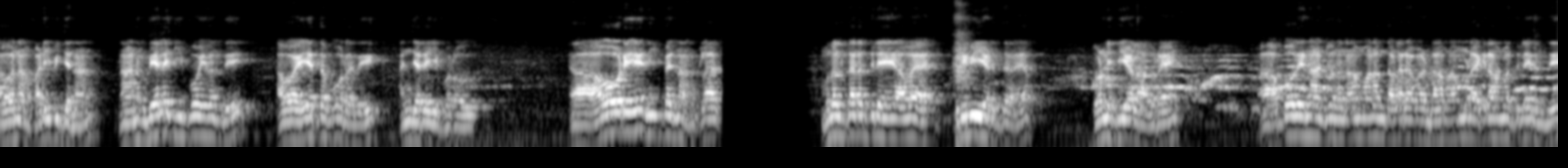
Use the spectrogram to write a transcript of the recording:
அவள் நான் படிப்பிக்க நான். நானும் வேலைக்கு போய் வந்து அவள் ஏற்ற போகிறது அஞ்சரைக்கு போகிறவு அவோடையே நிற்பேன் நான் கிளாஸ் முதல் தரத்திலே அவள் திருவி எடுத்தவ. தொண்ணூற்றி ஏழு ஆகுறேன் அப்போதே நான் சொன்னேன் மனம் தளர வேண்டாம். நம்முடைய கிராமத்திலே இருந்து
